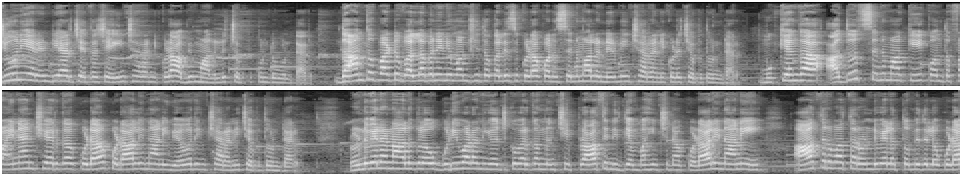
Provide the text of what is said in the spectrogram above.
జూనియర్ ఎన్టీఆర్ చేత చేయించారని కూడా అభిమానులు చెప్పుకుంటూ ఉంటారు. దాంతోపాటు వల్లభనేని వంశీతో కలిసి కూడా కొన్ని సినిమాలు నిర్మించారని కూడా చెబుతుంటారు ముఖ్యంగా అదూత్ సినిమాకి కొంత ఫైనాన్షియర్గా కూడా కొడాలి నాని వ్యవహరించారని చెబుతుంటారు రెండు వేల నాలుగులో గుడివాడ నియోజకవర్గం నుంచి ప్రాతినిధ్యం వహించిన కొడాలి నాని ఆ తర్వాత రెండు వేల తొమ్మిదిలో కూడా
